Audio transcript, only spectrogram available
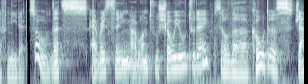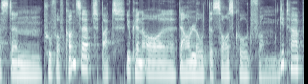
if needed. So that's everything I want to show you today. So the code is just a proof of concept, but you can all download the source code from GitHub.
